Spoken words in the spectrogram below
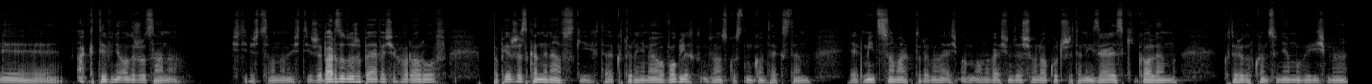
y, aktywnie odrzucana jeśli wiesz, co mam na myśli. Że bardzo dużo pojawia się horrorów, po pierwsze skandynawskich, tak, które nie miały w ogóle w związku z tym kontekstem, jak Midsommar, którego omawialiśmy w zeszłym roku, czy ten izraelski golem, którego w końcu nie omówiliśmy.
